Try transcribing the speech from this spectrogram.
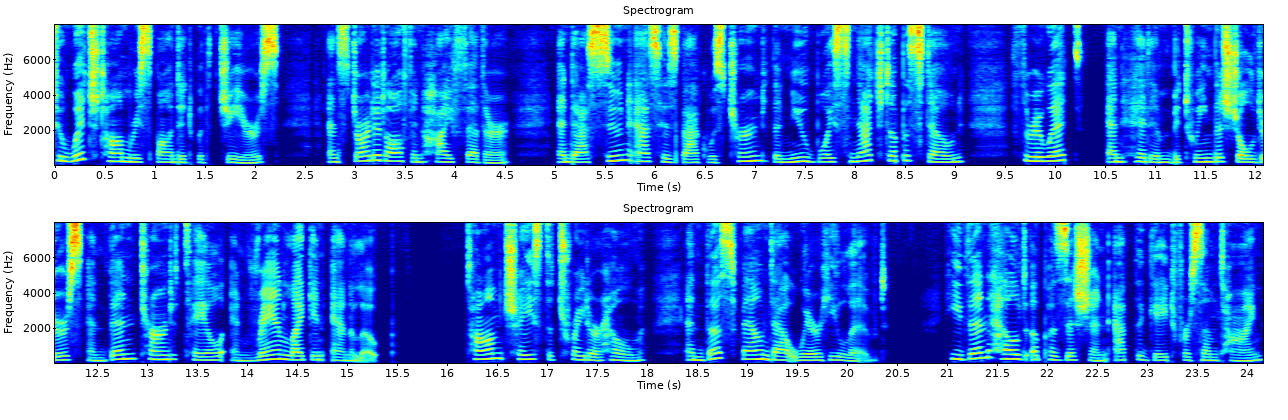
To which Tom responded with jeers and started off in high feather. And as soon as his back was turned, the new boy snatched up a stone, threw it, and hit him between the shoulders, and then turned tail and ran like an antelope. Tom chased the traitor home and thus found out where he lived. He then held a position at the gate for some time,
